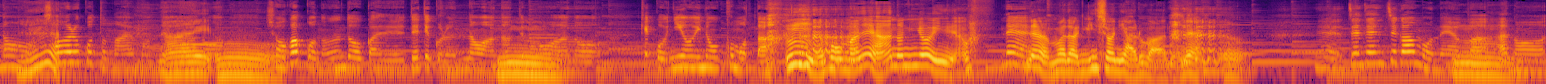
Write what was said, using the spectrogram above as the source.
ね、触ることないもんね。うん、小学校の運動会で出てくる縄なんてもう、うん、あの結構匂いのこもった。うんほんまねあの匂い。ねねまだ印象にあるわあのね、うんね、全然違うもんねやっぱ、うん、あの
